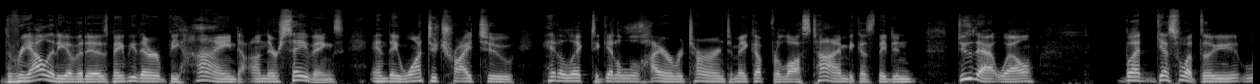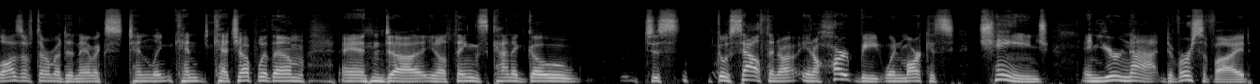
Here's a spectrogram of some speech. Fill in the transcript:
the reality of it is maybe they're behind on their savings and they want to try to hit a lick to get a little higher return to make up for lost time because they didn't do that well. but guess what? The laws of thermodynamics tend can catch up with them, and uh, you know things kind of go just go south in a in a heartbeat when markets change, and you're not diversified,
